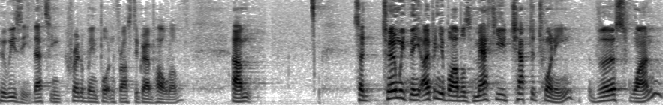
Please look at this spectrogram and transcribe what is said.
Who is he? That's incredibly important for us to grab hold of. Um, so turn with me, open your Bibles, Matthew chapter 20, verse 1.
